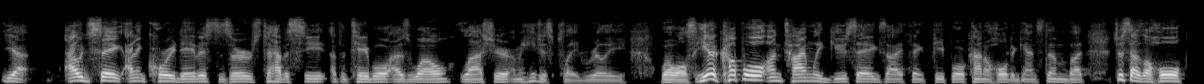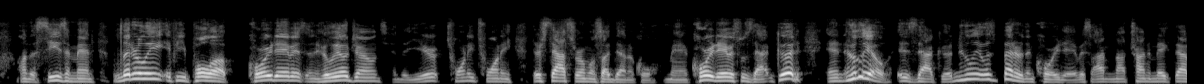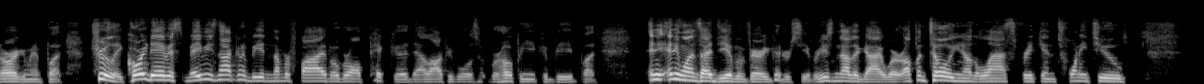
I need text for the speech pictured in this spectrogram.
yeah, I would say I think Corey Davis deserves to have a seat at the table as well. Last year, I mean, he just played really well. Also, he had a couple untimely goose eggs. I think people kind of hold against him, but just as a whole on the season, man, literally, if you pull up Corey Davis and Julio Jones in the year 2020, their stats are almost identical. Man, Corey Davis was that good, and Julio is that good, and Julio is better than Corey Davis. I'm not trying to make that argument, but truly, Corey Davis, maybe he's not going to be the number five overall pick good that a lot of people was, were hoping he could be, but any, anyone's idea of a very good receiver. He's another guy where up until you know the last freaking 22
